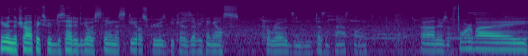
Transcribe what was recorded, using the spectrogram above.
Here in the tropics we've decided to go with stainless steel screws because everything else corrodes and doesn't last long. Uh, there's a 4 by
